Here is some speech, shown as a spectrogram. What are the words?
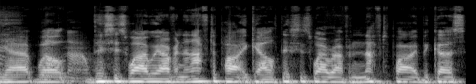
Yeah, well, this is why we're having an after party, girl. This is why we're having an after party because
